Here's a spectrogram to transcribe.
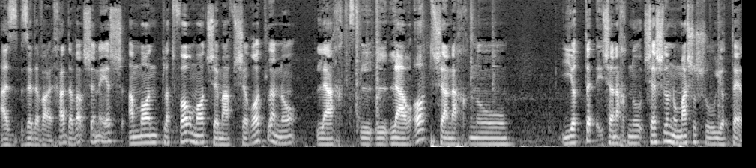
אז זה דבר אחד. דבר שני, יש המון פלטפורמות שמאפשרות לנו להחצ... להראות שאנחנו יותר, שאנחנו, שיש לנו משהו שהוא יותר.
